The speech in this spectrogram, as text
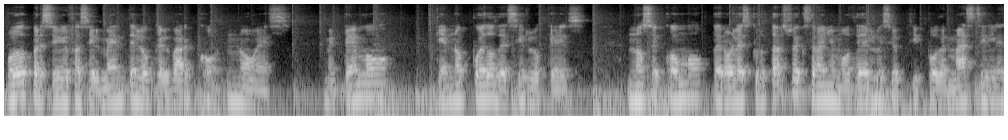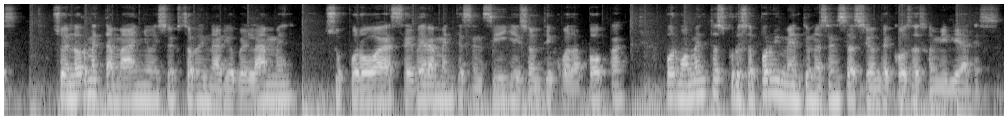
Puedo percibir fácilmente lo que el barco no es. Me temo que no puedo decir lo que es. No sé cómo, pero al escrutar su extraño modelo y su tipo de mástiles, su enorme tamaño y su extraordinario velamen, su proa severamente sencilla y su anticuada popa, por momentos cruza por mi mente una sensación de cosas familiares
